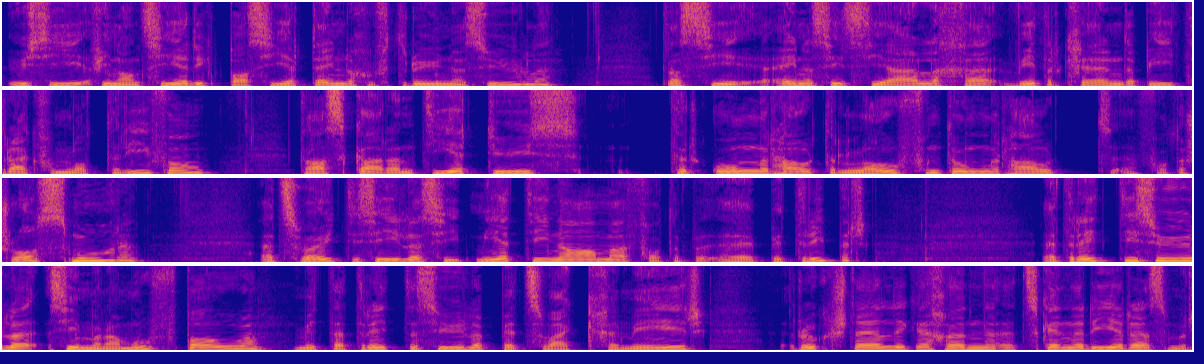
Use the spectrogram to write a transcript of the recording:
Unsere Finanzierung basiert eigentlich auf drei Säulen. Das sind einerseits die jährlichen wiederkehrenden Beiträge vom Lotteriefonds. Das garantiert uns der Unterhalt, der laufende Unterhalt äh, von der Schlossmauern. Eine zweite Säule sind die Mieteinnahmen der äh, Betreiber. Eine dritte Säule sind wir am Aufbauen. Mit der dritten Säule bezwecken wir, Rückstellungen können zu generieren, dass wir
